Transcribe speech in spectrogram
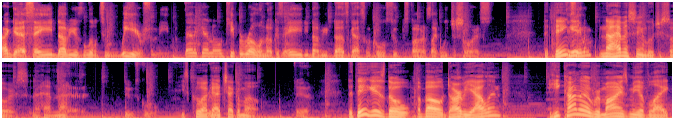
I guess AEW is a little too weird for me. But then again, I'll keep it rolling though, because AEW does got some cool superstars like Luchasaurus. The thing you is, no, I haven't seen Luchasaurus. I have not. Yeah, dude's cool. He's cool. I really? gotta check him out. Yeah. The thing is though about Darby Allin, he kind of reminds me of like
